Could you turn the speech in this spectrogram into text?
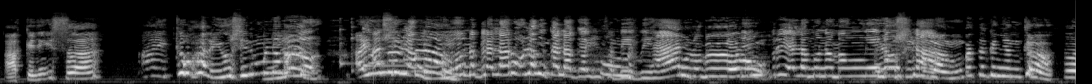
Akin yung isa. Ay, ikaw, Han. Ayusin mo naman. Ayusin Ano lang mo lang. yun? Naglalaro lang talaga yun sa bibihan. Oh, naglalaro. Siyempre, alam mo namang ninong Ayusin siya. lang. Ba't na ganyan ka? Ha?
